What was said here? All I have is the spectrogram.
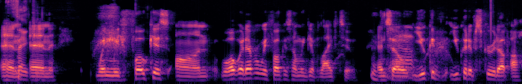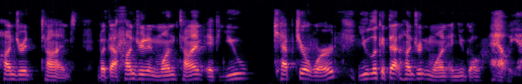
and Thank and. You when we focus on what whatever we focus on, we give life to. And so yeah. you could you could have screwed up a hundred times, but that hundred and one time, if you kept your word, you look at that 101 and you go, hell yeah.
